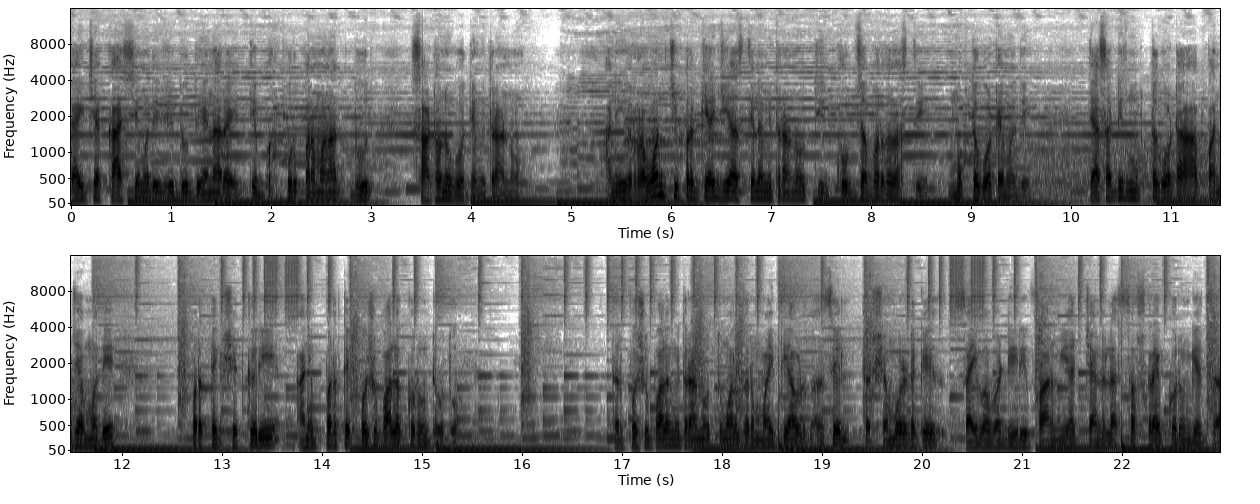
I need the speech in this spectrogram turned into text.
गाईच्या कासेमध्ये जे दूध येणार आहे ते भरपूर प्रमाणात दूध साठवणूक होते मित्रांनो. आणि रवणची प्रक्रिया जी असते ना मित्रांनो ती खूप जबरदस्त असते मुक्त गोठ्यामध्ये. त्यासाठीच मुक्त गोठा हा पंजाबमध्ये प्रत्येक शेतकरी आणि प्रत्येक पशुपालक करून ठेवतो. तर पशुपालक मित्रांनो तुम्हाला जर माहिती आवडत असेल तर शंभर टक्के साईबाबा डेअरी फार्म या चॅनलला सबस्क्राईब करून घेत जा.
